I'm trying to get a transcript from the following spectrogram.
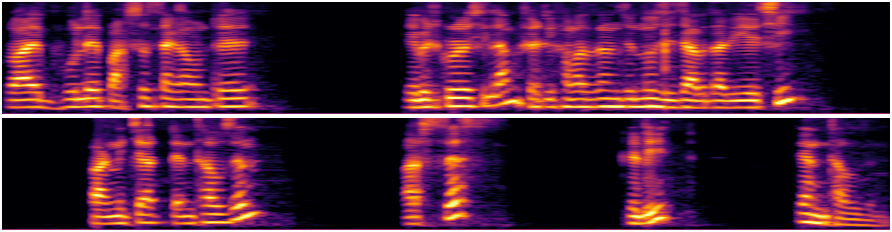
ক্রয় ভুলে পার্সেস অ্যাকাউন্টে ডেবিট করেছিলাম, সেটি সমাধানের জন্য যে দাঁড়িয়েছি furniture ten thousand purchase credit ten thousand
